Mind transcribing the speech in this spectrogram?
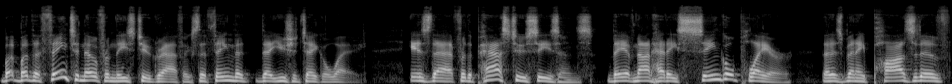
But but the thing to know from these two graphics, the thing that that you should take away, is that for the past two seasons, they have not had a single player that has been a positive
